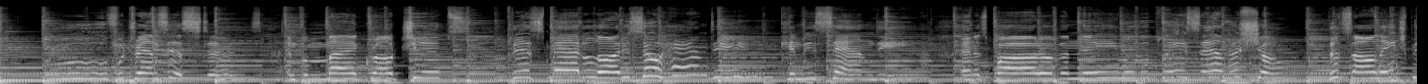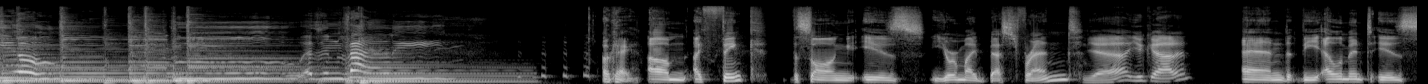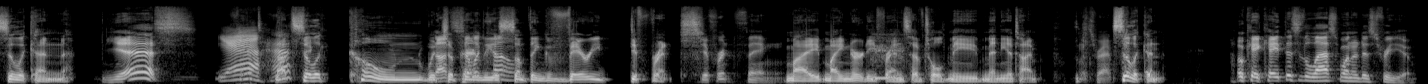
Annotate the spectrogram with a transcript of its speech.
Ooh, for transistors and for microchips. This metalloid is so handy, can be sandy. And it's part of the name of a place and a show that's on HBO. Ooh, as in Valley. Okay. Um, I think the song is "You're My Best Friend," Yeah, you got it. and the element is silicon, Yes. Yeah. not silicone, which Not apparently is something very different. Different thing. My my nerdy friends have told me many a time. That's right. Silicon. Okay, Kate, this is the last one. It is for you.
